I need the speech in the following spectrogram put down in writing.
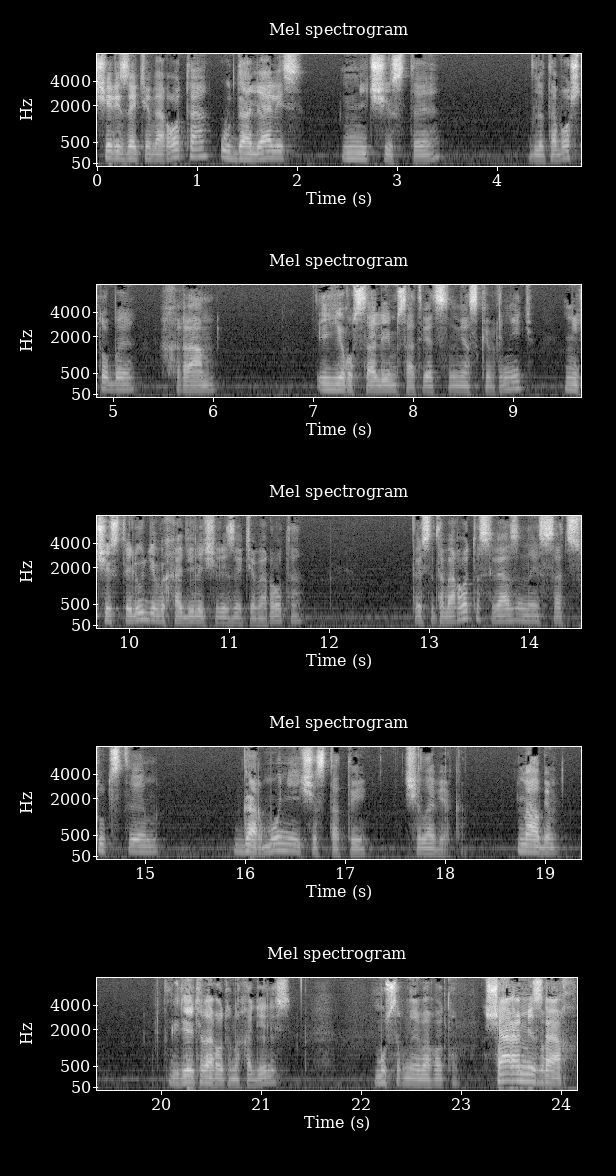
через эти ворота удалялись нечистые, для того, чтобы храм и Иерусалим, соответственно, не осквернить. Нечистые люди выходили через эти ворота То есть это ворота, связанные с отсутствием гармонии и чистоты человека. Малбим. Где эти ворота находились? Мусорные ворота. Шара Мизрах.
